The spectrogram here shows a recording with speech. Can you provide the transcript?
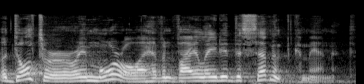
adulterer or immoral. I haven't violated the seventh commandment.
